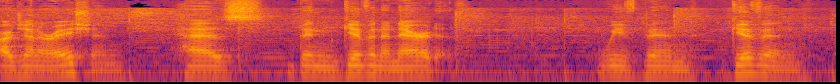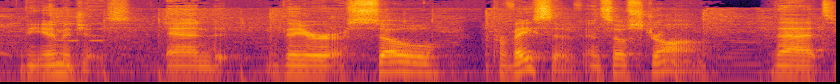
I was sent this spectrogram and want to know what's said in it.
Our generation has been given a narrative. We've been given the images, and they're so pervasive and so strong that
